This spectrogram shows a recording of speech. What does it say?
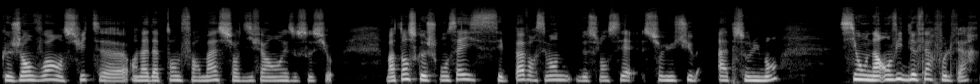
que j'envoie ensuite euh, en adaptant le format sur différents réseaux sociaux. Maintenant, ce que je conseille, c'est pas forcément de se lancer sur YouTube absolument si on a envie de le faire, faut le faire.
